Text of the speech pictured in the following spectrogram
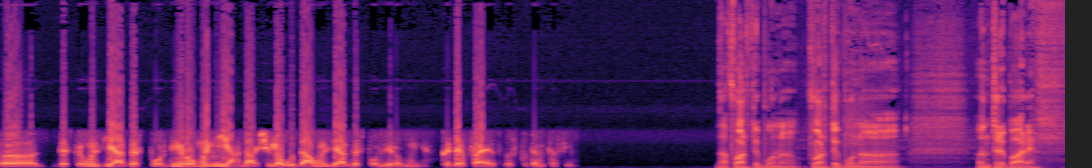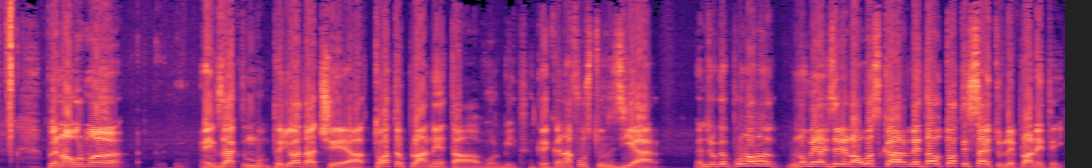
uh, despre un ziar de sport din România, da? și lăudau un ziar de sport din România. Cât de fraier putem să fim? Da, foarte bună, foarte bună întrebare. Până la urmă, exact, în perioada aceea, toată planeta a vorbit. Cred că n-a fost un ziar. Pentru că, până la urmă, nominalizările la Oscar le dau toate site-urile planetei.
